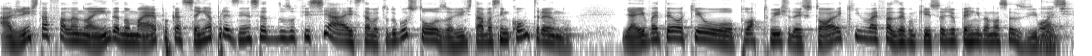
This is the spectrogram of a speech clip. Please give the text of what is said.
A gente tá falando ainda numa época sem a presença dos oficiais, tava tudo gostoso, a gente tava se encontrando. E aí vai ter aqui o plot twist da história que vai fazer com que isso seja o perrengue das nossas vidas. Pode.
